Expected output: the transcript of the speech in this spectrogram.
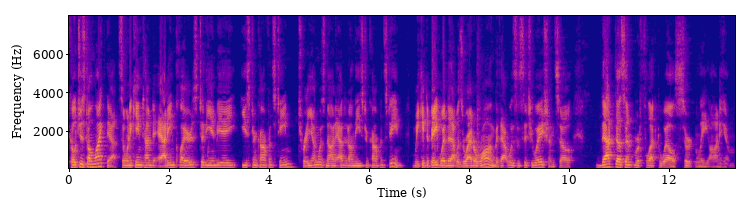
Coaches don't like that. So when it came time to adding players to the NBA Eastern Conference team, Trae Young was not added on the Eastern Conference team. We could debate whether that was right or wrong, but that was the situation. So that doesn't reflect well, certainly, on him.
